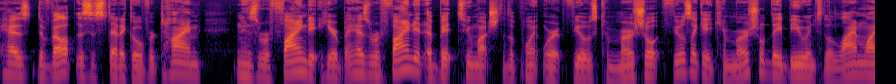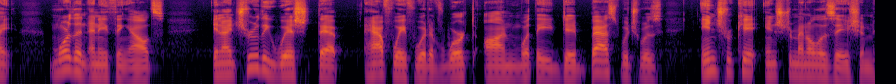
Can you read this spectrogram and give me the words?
has developed this aesthetic over time and has refined it here, but has refined it a bit too much to the point where it feels commercial. It feels like a commercial debut into the limelight more than anything else. And I truly wish that Halfwave would have worked on what they did best, which was intricate instrumentalization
